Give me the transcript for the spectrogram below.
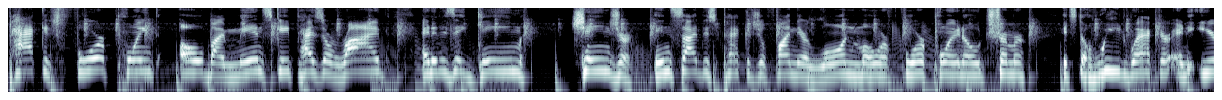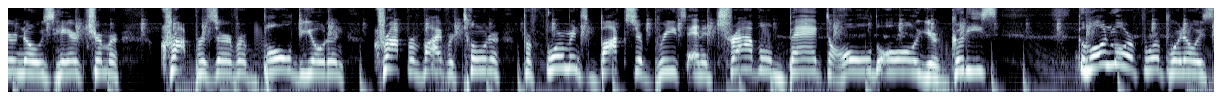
Package 4.0 by Manscaped has arrived and it is a game changer. Inside this package, you'll find their Lawnmower 4.0 trimmer. It's the Weed Whacker and Ear, Nose, Hair Trimmer, Crop Preserver, Bowl Deodorant, Crop Reviver Toner, Performance Boxer Briefs, and a travel bag to hold all your goodies. The Lawnmower 4.0 is,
